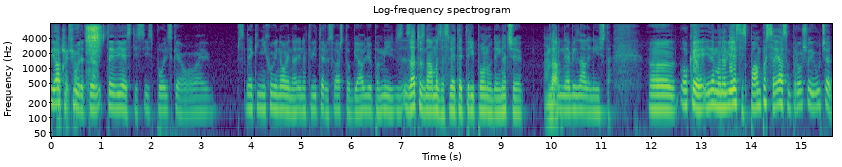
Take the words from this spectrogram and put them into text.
jako cure te, te vijesti iz, iz Poljske, ovaj, neki njihovi novinari na Twitteru svašta objavljuju, pa mi zato znamo za sve te tri ponude, inače ne Da. bi, ne bi znali ništa. E, ok, idemo na vijesti s Pampasa, ja sam prošao jučer,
